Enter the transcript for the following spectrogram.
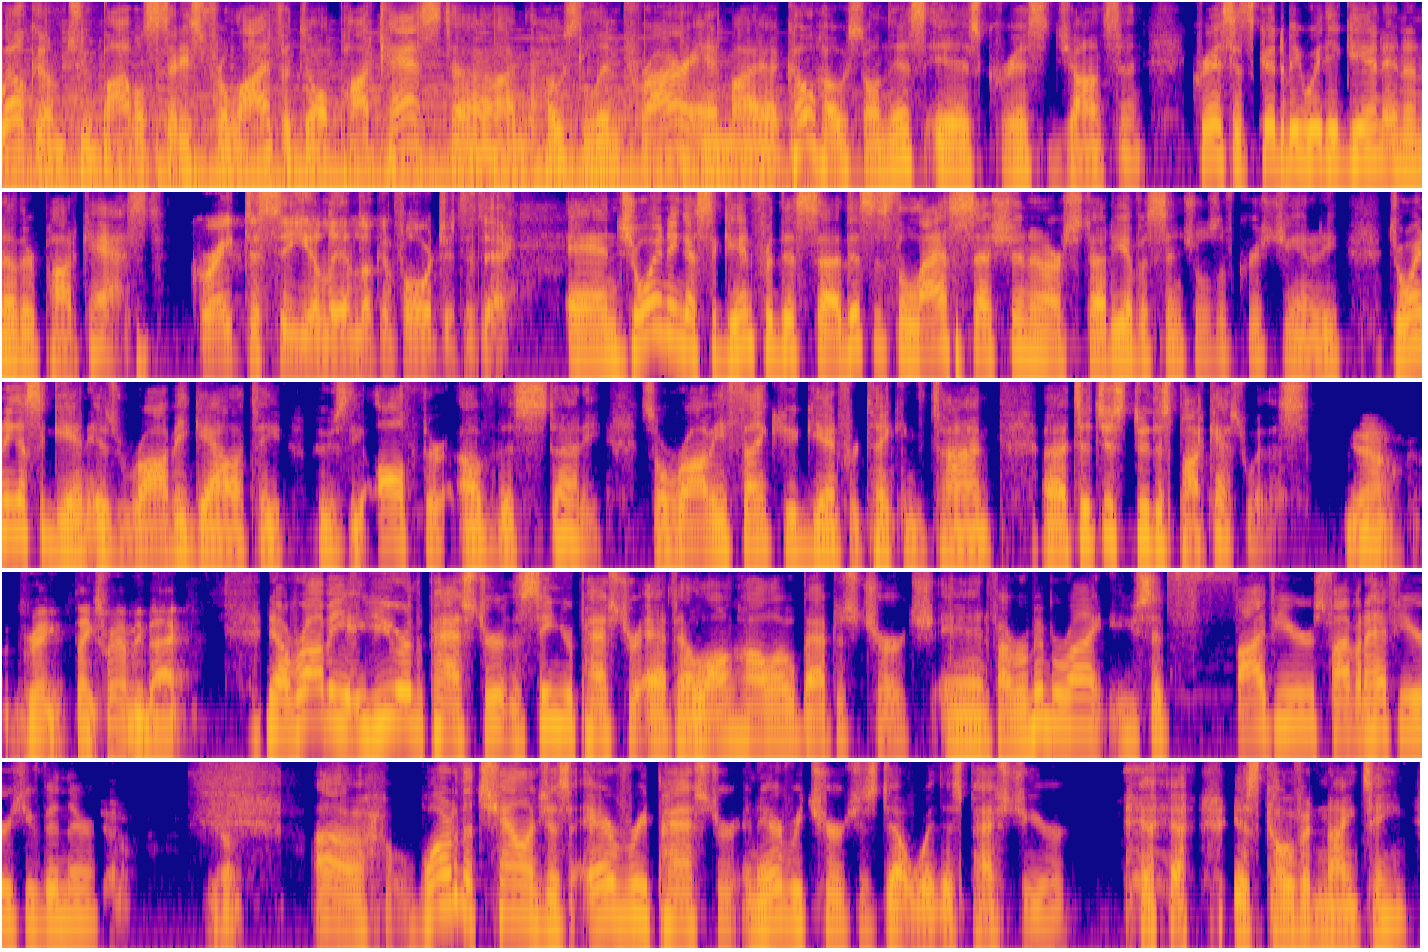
Welcome to Bible Studies for Life Adult Podcast. Uh, I'm the host, Lynn Pryor, and my co host on this is Chris Johnson. Chris, it's good to be with you again in another podcast. Great to see you, Lynn. Looking forward to today. And joining us again for this, uh, this is the last session in our study of essentials of Christianity. Joining us again is Robbie Gallaty, who's the author of this study. So, Robbie, thank you again for taking the time uh, to just do this podcast with us. Yeah, great. Thanks for having me back. Now, Robbie, you are the pastor, the senior pastor at uh, Long Hollow Baptist Church. And if I remember right, you said five years, five and a half years you've been there? Yep. yep. Uh, what are the challenges every pastor and every church has dealt with this past year? is COVID 19.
